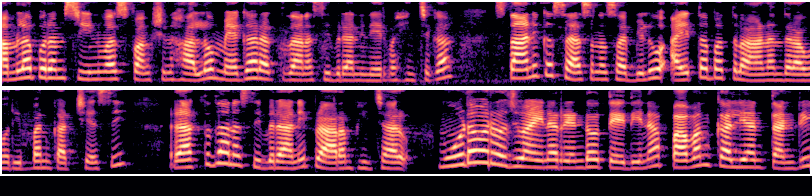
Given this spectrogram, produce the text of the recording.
అమలాపురం శ్రీనివాస్ ఫంక్షన్ హాల్లో మెగా రక్తదాన శిబిరాన్ని నిర్వహించగా స్థానిక శాసనసభ్యులు ఐతబత్తుల ఆనందరావు రిబ్బన్ కట్ చేసి రక్తదాన శిబిరాన్ని ప్రారంభించారు. మూడవ రోజు అయిన రెండో తేదీన పవన్ కళ్యాణ్ తండ్రి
